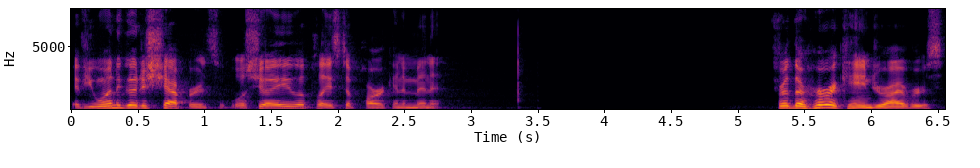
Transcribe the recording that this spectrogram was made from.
If you want to go to Shephard's, we'll show you a place to park in a minute. For the hurricane drivers,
